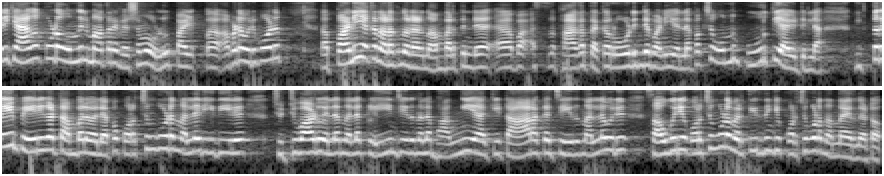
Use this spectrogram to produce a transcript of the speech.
എനിക്ക് ആകെ കൂടെ ഒന്നിൽ മാത്രമേ വിഷമമുള്ളൂ. അവിടെ ഒരുപാട് പണിയൊക്കെ നടക്കുന്നുണ്ടായിരുന്നു അമ്പലത്തിന്റെ ഭാഗത്തൊക്കെ റോഡിന്റെ പണിയല്ല. പക്ഷെ ഒന്നും പൂർത്തിയായിട്ടില്ല. ഇത്രയും പേരുകെട്ട അമ്പലമല്ലേ. അപ്പോൾ കുറച്ചും കൂടെ നല്ല രീതിയിൽ ചുറ്റുപാടും എല്ലാം നല്ല ക്ലീൻ ചെയ്ത് നല്ല ഭംഗിയാക്കി ടാറൊക്കെ ചെയ്ത് നല്ല ഒരു സൗകര്യം കുറച്ചും കൂടെ വരുത്തിയിരുന്നെങ്കിൽ കുറച്ചും കൂടെ നന്നായിരുന്നു കേട്ടോ.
